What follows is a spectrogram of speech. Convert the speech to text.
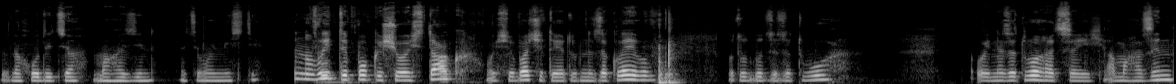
знаходиться магазин на цьому місці. Ну, вийти поки що ось так. Ось, ви бачите, я тут не заклеював. Отут буде затвор. Ой, не затвор, а цей, а магазин.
